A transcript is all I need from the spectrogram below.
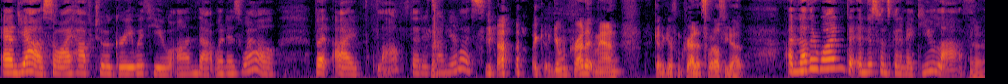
And yeah, so I have to agree with you on that one as well. But I laugh that it's on your list. yeah, I gotta give them credit, man. I Gotta give them credit. So what else you got? Another one, that, and this one's to make you laugh. Yeah.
